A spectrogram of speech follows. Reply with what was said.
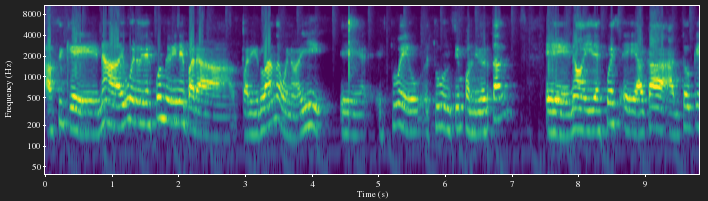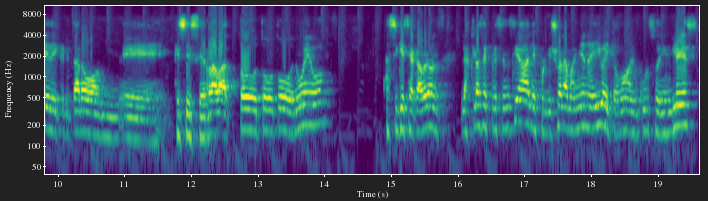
Así que nada, y bueno, y después me vine para, para Irlanda, bueno, ahí eh, estuve, estuve un tiempo en libertad. Eh, no, y después eh, acá al toque decretaron eh, que se cerraba todo, todo, todo nuevo. Así que se acabaron las clases presenciales porque yo a la mañana iba y tomaba el curso de inglés.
